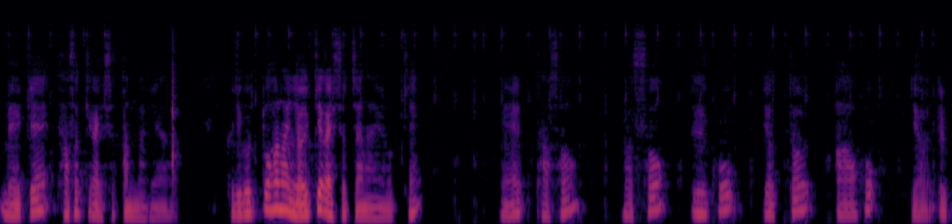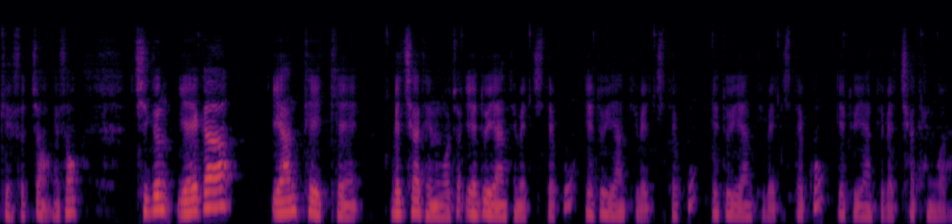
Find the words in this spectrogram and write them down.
네 개, 다섯 개가 있었단 말이야. 그리고 또 하나는 열 개가 있었잖아요. 이렇게 넷, 다섯, 여섯, 일곱, 여덟, 아홉, 열 이렇게 있었죠. 그래서 지금 얘가 얘한테 이렇게 매치가 되는 거죠. 얘도 얘한테 매치되고, 얘도 얘한테 매치되고, 얘도 얘한테 매치되고, 얘도 얘한테 매치가 된 거야.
